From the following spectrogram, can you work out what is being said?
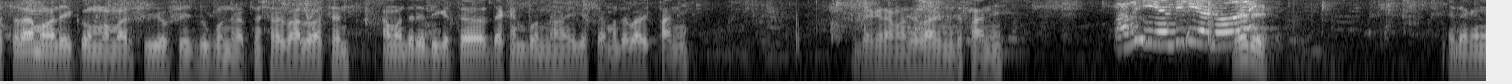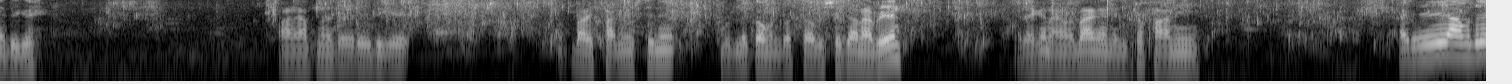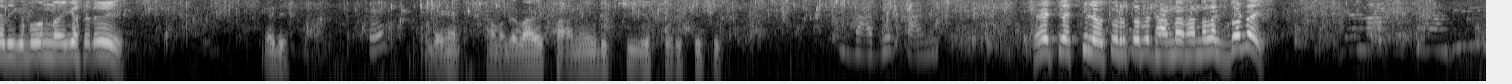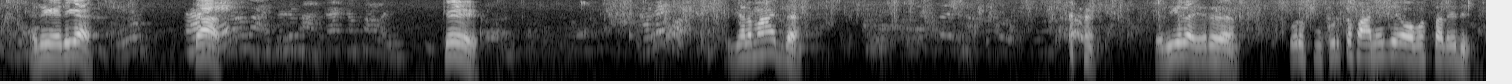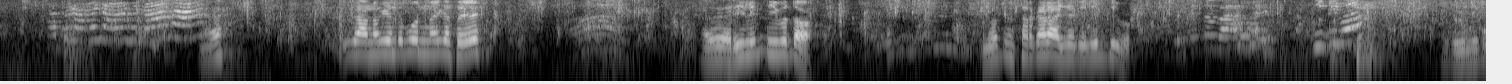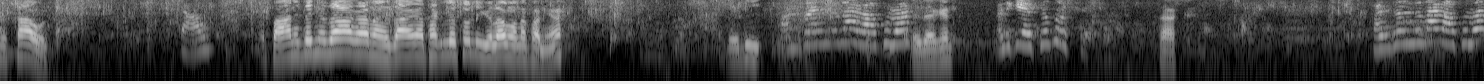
আসসালামু আলাইকুম আমার প্রিয় ফেসবুক বন্ধুরা আপনার সবাই ভালো আছেন? আমাদের এদিকে তো দেখেন বন্যা হয়ে গেছে আমাদের বাড়ির পানি। দেখেন আমাদের বাড়ির মধ্যে পানি। এই দেখেন এদিকে। আর আপনাদের এইদিকে বাড়ির পানি উঠছে নি বুঝলে কমেন্ট বক্সে অবশ্যই জানাবেন। দেখেন আমার বাগানের দিকে পানি। আরে, আমাদের এদিকে বন্যা হয়ে গেছে রে। এই দেখেন, আমাদের বাড়ির পানি উঠে কি পরিস্থিতি। এই, তুই কিলো তোর ঠান্ডা ঠান্ডা লাগছে, দৌড় এদিকে এদিকে। কে? গেল মাছ দেন এদিকে পুরো পুকুর তো পানি যে অবস্থা এদিক হ্যাঁ জানো কিন্তু বন্যা গেছে। রিলিফ দিব তো। নতুন সরকার আছে রিলিফ দিব। রিলিফের চাউল। পানি জন্য জায়গা নাই জায়গা থাকলে চলে গেলাম মানে পানি হ্যাঁ? এই দেখেন। আমি 还是这那哪个吃呢？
